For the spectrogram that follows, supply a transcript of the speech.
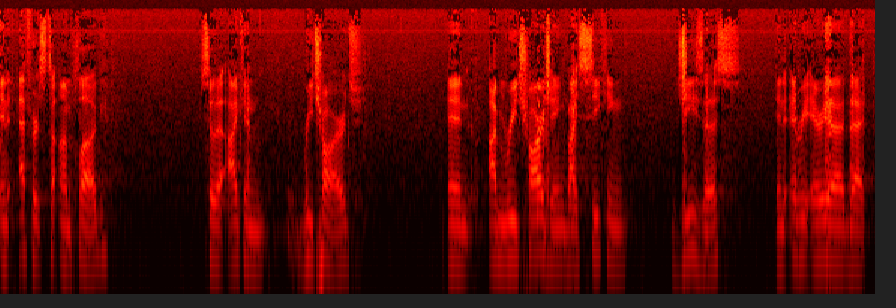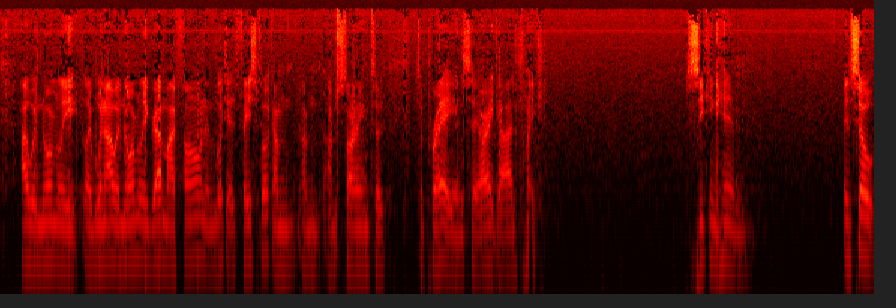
in efforts to unplug so that I can recharge. And I'm recharging by seeking Jesus in every area that I would normally, like when I would normally grab my phone and look at Facebook, I'm, I'm, I'm starting to, to pray and say, all right, God, like, seeking Him. And so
